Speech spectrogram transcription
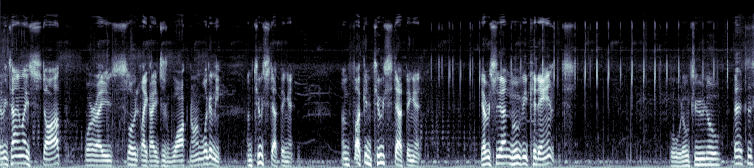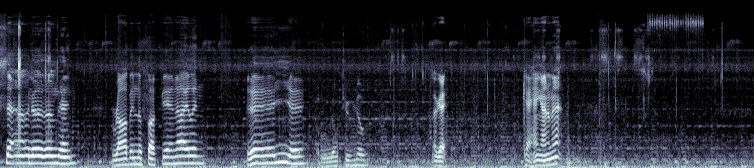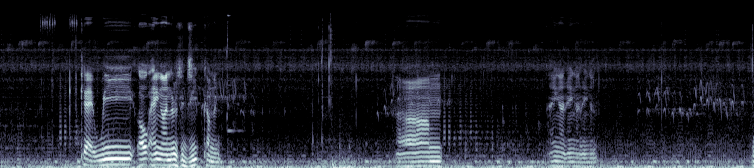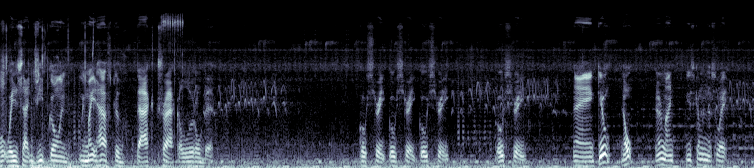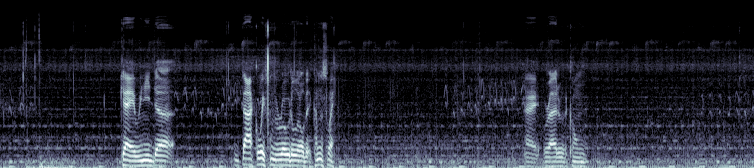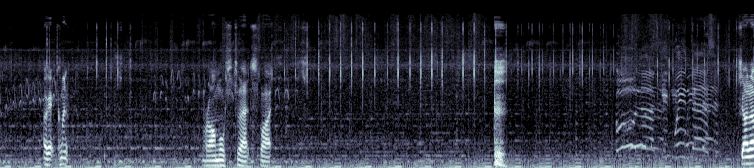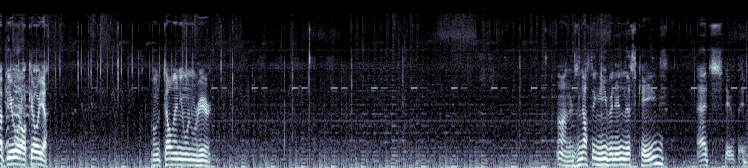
Every time I stop or I slow, it, like I just walk normal, look at me. I'm two-stepping it. I'm fucking two-stepping it. You ever see that movie Cadence? Oh, don't you know that's the sound of the men robbing the fucking island? Yeah, yeah. Oh, don't you know? Okay. Okay, hang on a minute. Okay, we... Oh, hang on, there's a Jeep coming. Um... Hang on, hang on, hang on. What way is that Jeep going? We might have to backtrack a little bit. Go straight, go straight, go straight. Go straight. Thank you. Nope. Never mind. He's coming this way. Okay, we need to back away from the road a little bit. Come this way. Alright, we're out of the cone. Okay, come on. We're almost to that spot. Shut up, you, or I'll kill you. Don't tell anyone we're here. Oh, there's nothing even in this cage? That's stupid.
